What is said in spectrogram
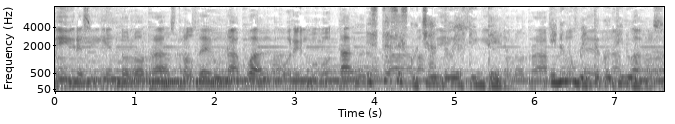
Tigre siguiendo los rastros de un nahual. Por el Bogotá. Estás escuchando El Tintero. En un momento continuamos.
